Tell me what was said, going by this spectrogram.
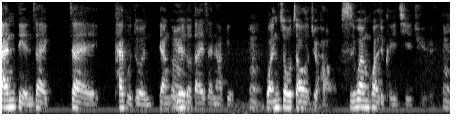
单点在在开普敦，两个月嗯都待在那边，嗯玩周遭的就好，十万块就可以解决。嗯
